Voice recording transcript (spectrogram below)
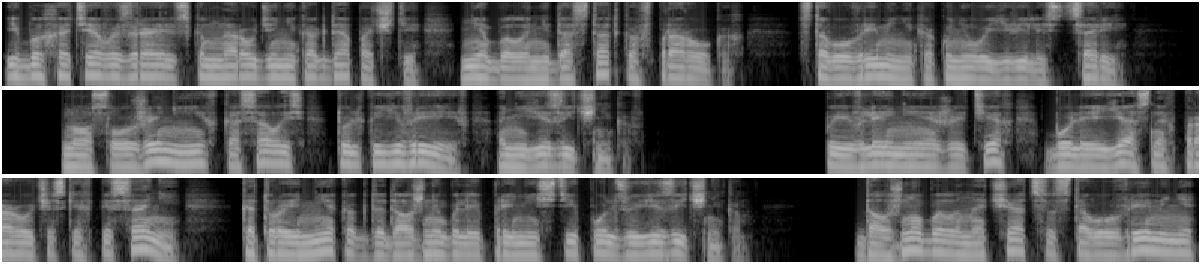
Ибо хотя в израильском народе никогда почти не было недостатка в пророках с того времени, как у него явились цари, но служение их касалось только евреев, а не язычников. Появление же тех более ясных пророческих писаний, которые некогда должны были принести пользу язычникам, должно было начаться с того времени,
